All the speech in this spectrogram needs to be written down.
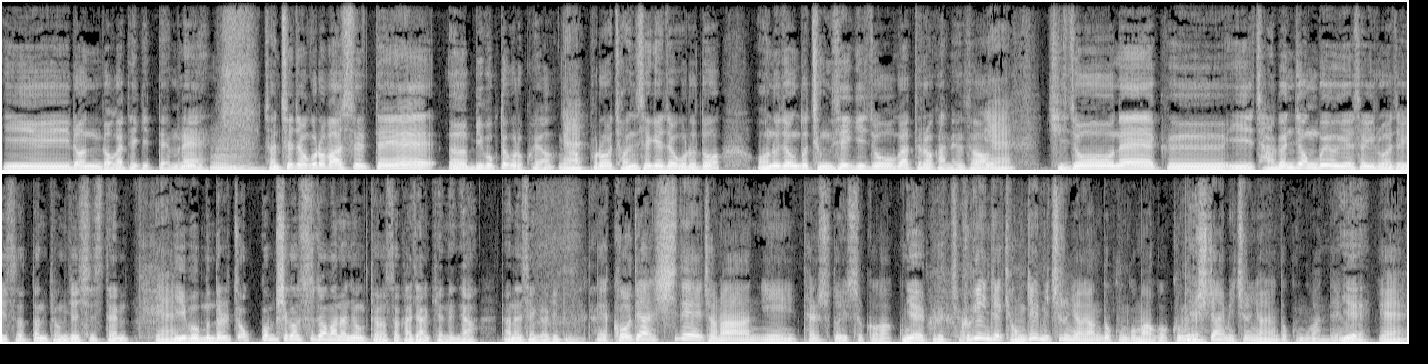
이런 거가 되기 때문에 음. 전체적으로 봤을 때에 어 미국도 그렇고요. 예. 앞으로 전 세계적으로도 어느 정도 증세 기조가 들어가면서 예. 기존의 그 이 작은 정부에 의해서 이루어져 있었던 경제 시스템 예. 이 부분들을 조금씩은 수정하는 형태로서 가지 않겠느냐라는 생각이 듭니다. 예, 거대한 시대 전환이 될 수도 있을 것 같고. 예, 그렇죠. 그게 이제 경제에 미치는 영향도 궁금하고 금융시장에 예. 미치는 영향도 궁금한데요. 예. 예.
